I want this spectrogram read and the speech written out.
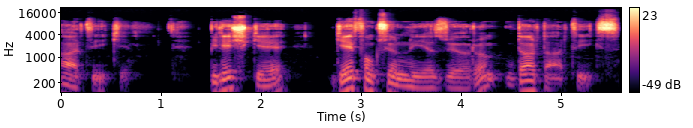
artı 2. Bileşke G fonksiyonunu yazıyorum. 4 artı x.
